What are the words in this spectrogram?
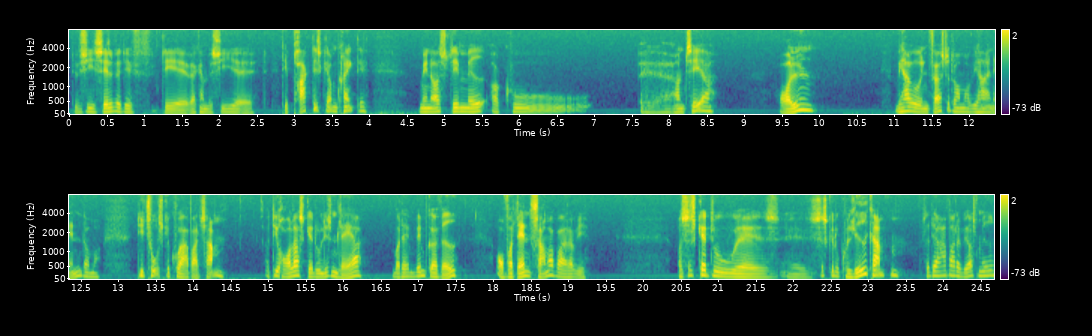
Det vil sige selve det, det hvad kan man sige, øh, det praktiske omkring det, men også det med at kunne øh, håndtere rollen. Vi har jo en første dommer, og vi har en anden dommer. De to skal kunne arbejde sammen, og de roller skal du ligesom lære, hvordan, hvem gør hvad, og hvordan samarbejder vi. Og så skal du, øh, øh, så skal du kunne lede kampen, så det arbejder vi også med.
